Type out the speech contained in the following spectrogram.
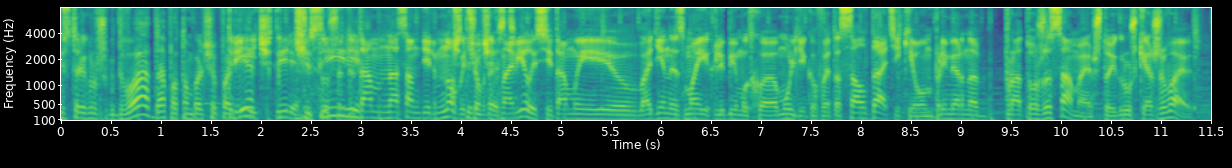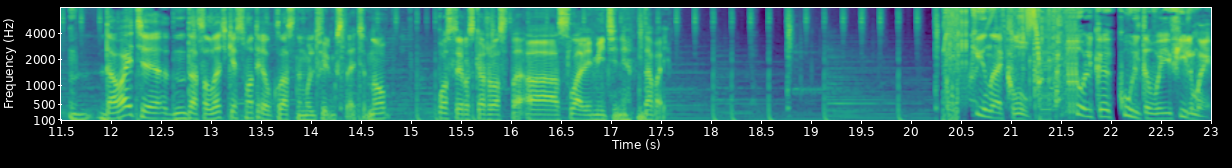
История игрушек 2, да, потом Большой побег. 3, 4. 4. Слушай, да там на самом деле много чего части. вдохновилось, и там и э, один из моих любимых э, мультиков это «Солдатики». Он примерно про то же самое, что игрушки оживают. Давайте, да, «Солдатики» я смотрел, классный мультфильм, кстати, но после расскажу о, о Славе Митине. Давай. Киноклуб. Только культовые фильмы.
